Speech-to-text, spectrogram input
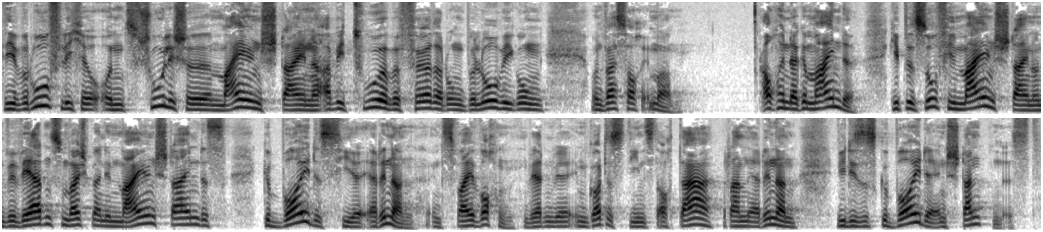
die berufliche und schulische Meilensteine, Abitur, Beförderung, Belobigung und was auch immer. Auch in der Gemeinde gibt es so viele Meilensteine und wir werden zum Beispiel an den Meilenstein des Gebäudes hier erinnern. In zwei Wochen werden wir im Gottesdienst auch daran erinnern, wie dieses Gebäude entstanden ist.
